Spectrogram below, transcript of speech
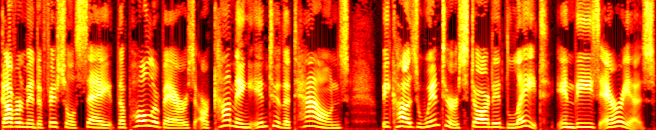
Government officials say the polar bears are coming into the towns because winter started late in these areas.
